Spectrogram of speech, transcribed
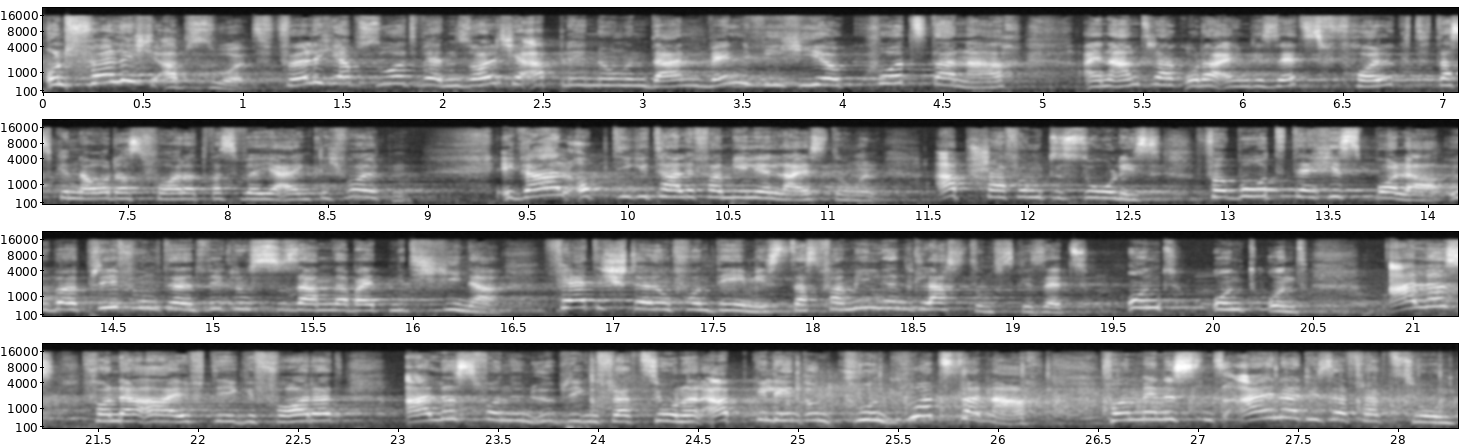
Und völlig absurd, völlig absurd werden solche Ablehnungen dann, wenn wie hier kurz danach ein Antrag oder ein Gesetz folgt, das genau das fordert, was wir ja eigentlich wollten. Egal ob digitale Familienleistungen, Abschaffung des Solis, Verbot der Hisbollah, Überprüfung der Entwicklungszusammenarbeit mit China, Fertigstellung von Demis, das Familienentlastungsgesetz und, und, und. Alles von der AfD gefordert, alles von den übrigen Fraktionen abgelehnt und kurz danach von mindestens einer dieser Fraktionen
